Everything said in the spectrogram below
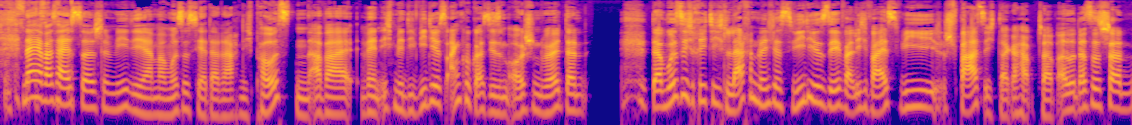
naja, was heißt Social Media? Man muss es ja danach nicht posten. Aber wenn ich mir die Videos angucke aus diesem Ocean World, dann da muss ich richtig lachen, wenn ich das Video sehe, weil ich weiß, wie Spaß ich da gehabt habe. Also das ist schon,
